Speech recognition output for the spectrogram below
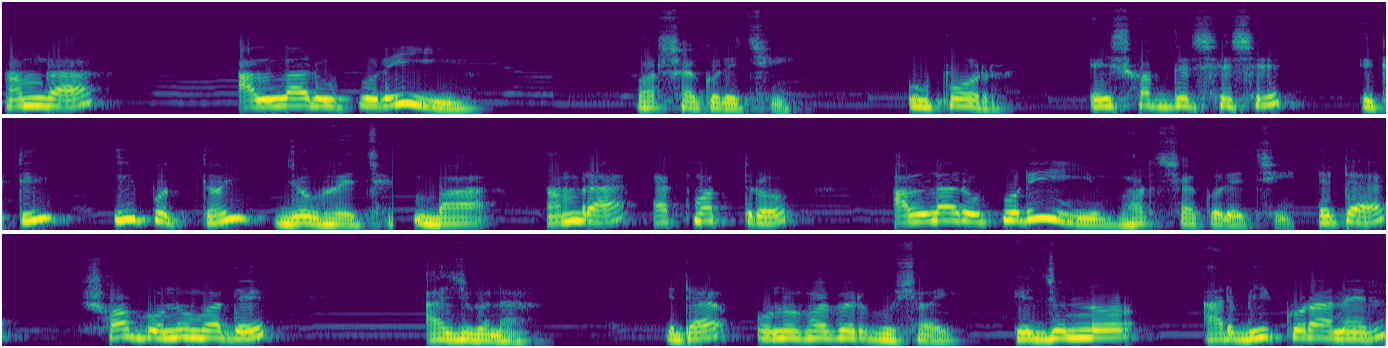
আমরা আল্লাহর উপরেই ভরসা করেছি। উপর এই শব্দের শেষে একটি ই প্রত্যয় যোগ হয়েছে, বা আমরা একমাত্র আল্লাহর উপরেই ভরসা করেছি। এটা সব অনুবাদে আসবে না। এটা অনুভবের বিষয়। এজন্য আরবি কোরআনের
